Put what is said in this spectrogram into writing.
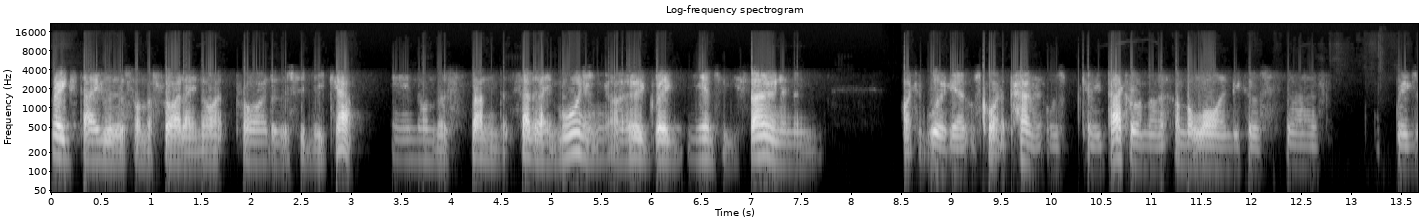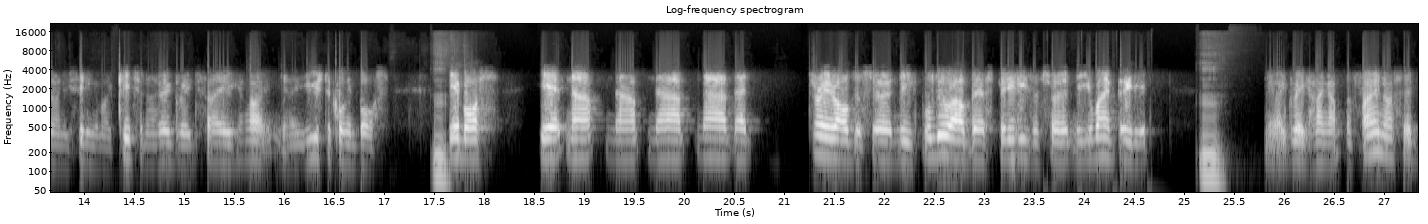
Greg stayed with us on the Friday night prior to the Sydney Cup, and on the Sunday, Saturday morning, I heard Greg answer his phone, and then I could work out it was quite apparent it was Kerry Packer on the on the line because uh, Greg's only sitting in my kitchen. I heard Greg say, oh, you know, you used to call him boss. Mm. Yeah, boss. Yeah, no, no, no, no, that three-year-old's a certainty. We'll do our best, but he's a certainty. You won't beat it. Mm. Anyway, Greg hung up the phone. I said,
